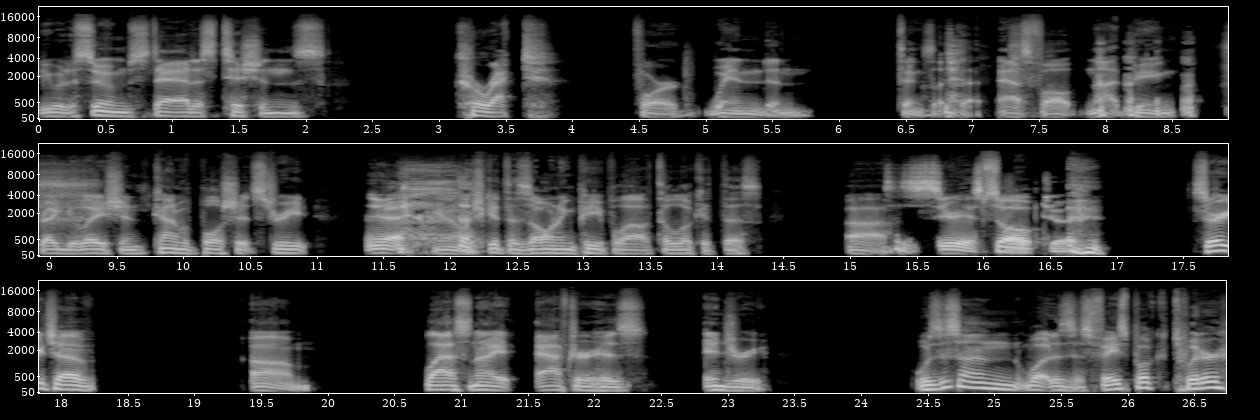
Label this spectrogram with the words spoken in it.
you would assume statisticians correct for wind and things like that. Asphalt not being regulation, kind of a bullshit street. Yeah, You know, we should get the zoning people out to look at this. Uh, it's a serious so slope to it. Sergachev, um, last night after his injury, was this on what is this Facebook, Twitter?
